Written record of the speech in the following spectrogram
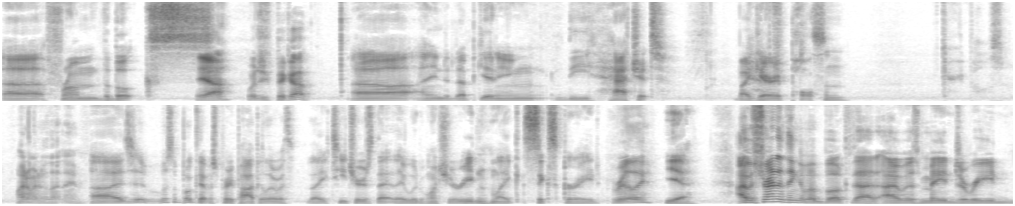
uh, from the books. Yeah. What did you pick up? Uh, I ended up getting the Hatchet by Gary Paulsen. Gary Paulsen. Why do I know that name? Uh, it was a book that was pretty popular with like teachers that they would want you to read in like sixth grade. Really? Yeah. I was trying to think of a book that I was made to read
